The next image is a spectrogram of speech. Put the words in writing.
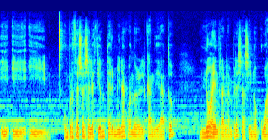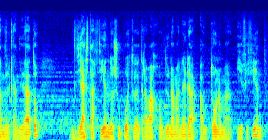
y, un proceso de selección termina cuando el candidato no entra en la empresa, sino cuando el candidato ya está haciendo su puesto de trabajo de una manera autónoma y eficiente.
